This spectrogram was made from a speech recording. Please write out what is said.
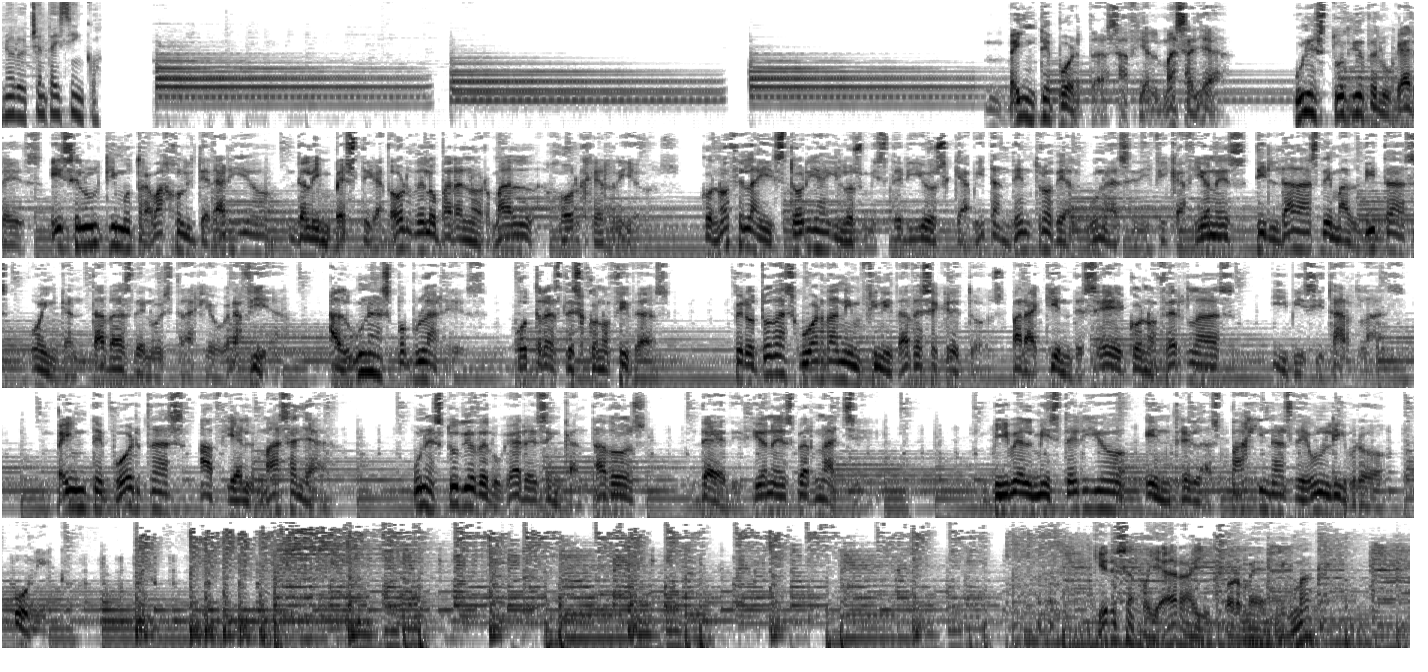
985. Veinte puertas hacia el más allá. Un estudio de lugares es el último trabajo literario del investigador de lo paranormal Jorge Ríos. Conoce la historia y los misterios que habitan dentro de algunas edificaciones tildadas de malditas o encantadas de nuestra geografía. Algunas populares, otras desconocidas, pero todas guardan infinidad de secretos para quien desee conocerlas y visitarlas. Veinte puertas hacia el más allá. Un estudio de lugares encantados de Ediciones Bernache. Vive el misterio entre las páginas de un libro único. ¿Quieres apoyar a Informe Enigma?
